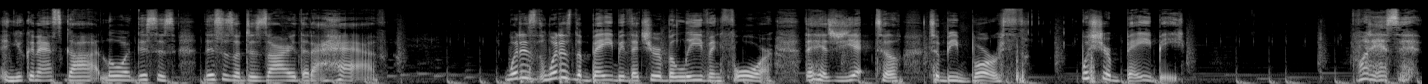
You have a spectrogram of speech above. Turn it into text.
And you can ask God, Lord, this is this is a desire that I have. What is what is the baby that you're believing for that has yet to to be birthed? What's your baby? What is it?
